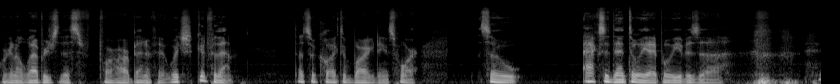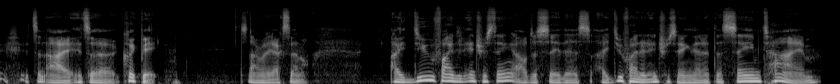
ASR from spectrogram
we're gonna leverage this for our benefit, which good for them. That's what collective bargaining is for. So, accidentally, I believe is a it's an eye it's a clickbait. It's not really accidental. I do find it interesting. I'll just say this: I do find it interesting that at the same time,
